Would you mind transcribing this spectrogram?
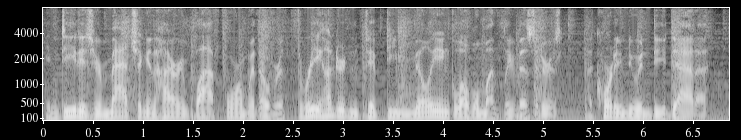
Indeed is your matching and hiring platform with over 350 million global monthly visitors, according to Indeed data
